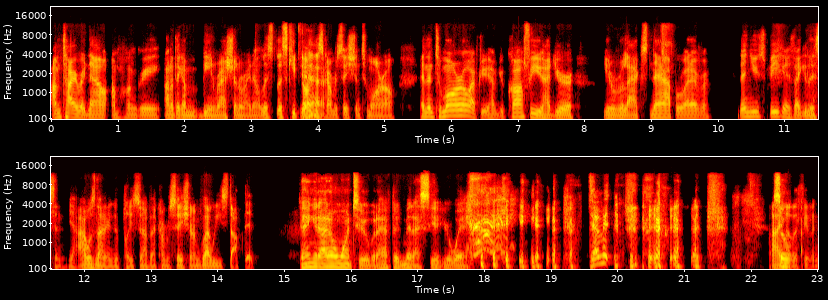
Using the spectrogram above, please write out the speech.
I'm tired right now. I'm hungry. I don't think I'm being rational right now. Let's let's keep on this conversation tomorrow. And then tomorrow, after you have your coffee, you had your your relaxed nap or whatever, then you speak and it's like, listen, yeah, I was not in a good place to have that conversation. I'm glad we stopped it. dang it i don't want to but i have to admit i see it your way Damn it. I So, know the feeling.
